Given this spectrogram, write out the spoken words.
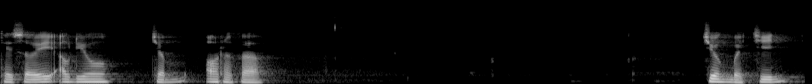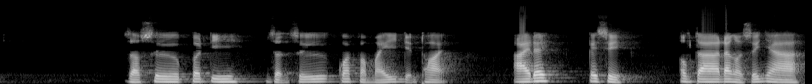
thế giới audio.org Chương 19 Giáo sư Purdy giận dữ quát vào máy điện thoại. Ai đây? Cái gì? Ông ta đang ở dưới nhà.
